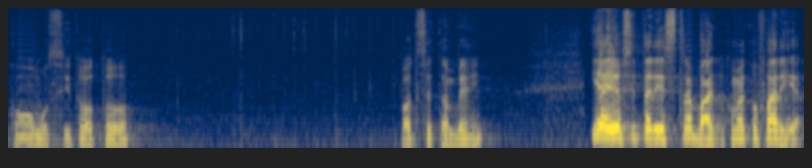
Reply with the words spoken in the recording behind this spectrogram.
como cita o autor. Pode ser também. E aí eu citaria esse trabalho. Como é que eu faria?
